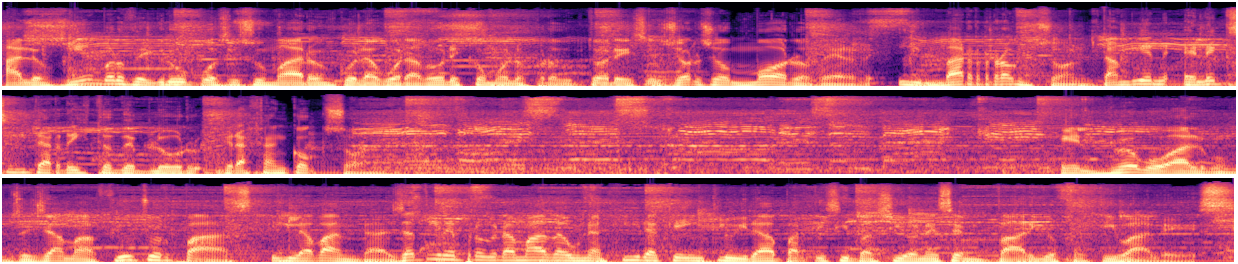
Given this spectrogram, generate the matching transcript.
A los miembros del grupo se sumaron colaboradores como los productores Giorgio Moroder y Mark Ronson, también el ex guitarrista de Blur, Graham Coxon. El nuevo álbum se llama Future Past y la banda ya tiene programada una gira que incluirá participaciones en varios festivales.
